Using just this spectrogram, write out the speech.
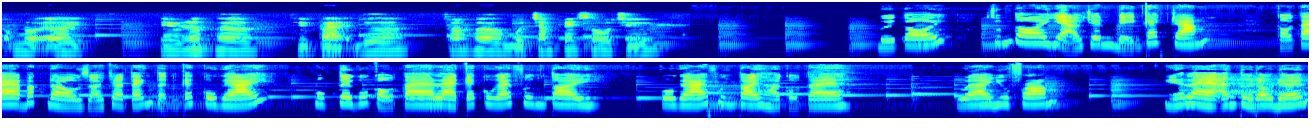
Ông nội ơi, you love her thì phải đưa cho her 100 peso chứ. Buổi tối, chúng tôi dạo trên biển cát trắng. Cậu ta bắt đầu dở cho tán tỉnh các cô gái. Mục tiêu của cậu ta là các cô gái phương Tây. Cô gái phương Tây hỏi cậu ta, Where are you from? Nghĩa là anh từ đâu đến?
